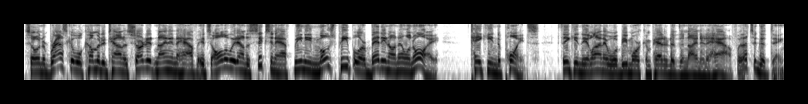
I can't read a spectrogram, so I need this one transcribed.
So Nebraska will come into town. It started at nine and a half. It's all the way down to six and a half, meaning most people are betting on Illinois taking the points. thinking the Illini will be more competitive than nine and a half. Well, that's a good thing.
